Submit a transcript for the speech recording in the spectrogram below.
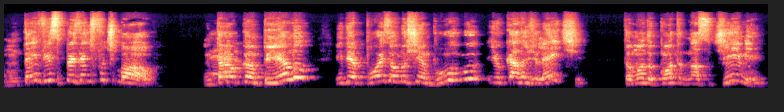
Não tem vice-presidente de futebol. Então é. é. o Campelo e depois é o Luxemburgo e o Carlos Leite tomando conta do nosso time,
